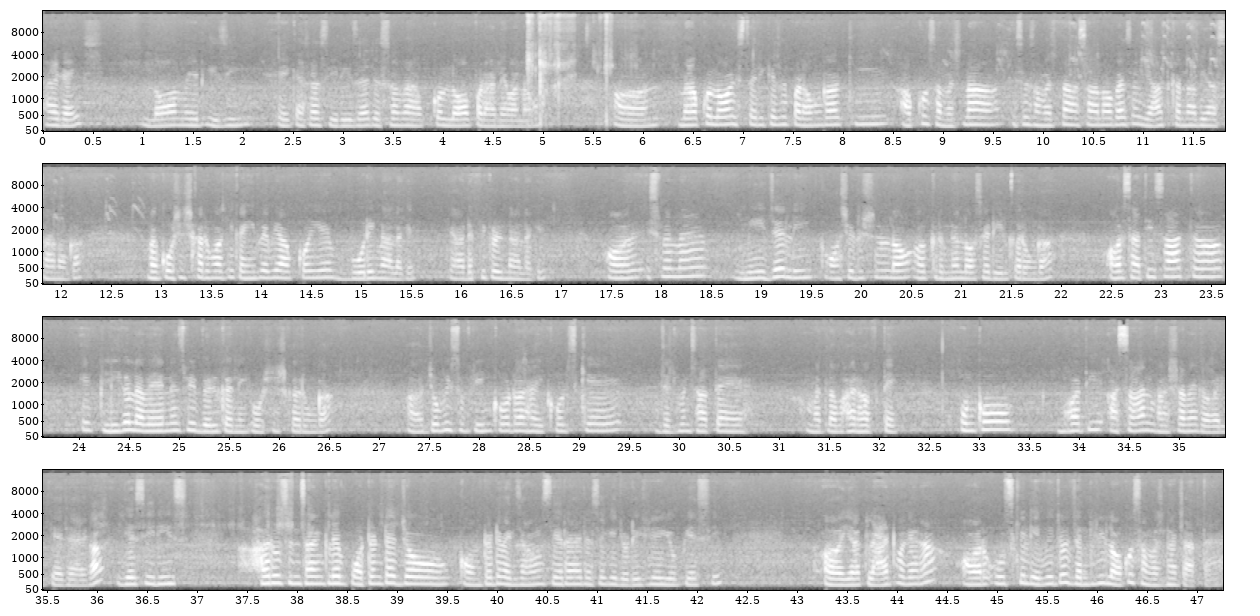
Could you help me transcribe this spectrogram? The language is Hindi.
Hi guys law made easy एक ऐसा सीरीज़ है जिसमें मैं आपको लॉ पढ़ाने वाला हूँ। और मैं आपको लॉ इस तरीके से पढ़ाऊँगा कि आपको समझना, इसे समझना आसान होगा, इसे याद करना भी आसान होगा। मैं कोशिश करूँगा कि कहीं पे भी आपको ये बोरिंग ना लगे या डिफ़िकल्ट ना लगे। और इसमें मैं मेजरली कॉन्स्टिट्यूशनल लॉ और क्रिमिनल लॉ से डील करूँगा। और साथ ही साथ एक लीगल अवेयरनेस भी बिल्ड करने की कोशिश करूँगा। जो भी सुप्रीम कोर्ट और हाई कोर्ट्स के जजमेंट्स आते हैं मतलब हर हफ़्ते, उनको बहुत ही आसान भाषा में कवर किया जाएगा। ये सीरीज़ हर उस इंसान के लिए इम्पोर्टेंट है जो कॉम्पिटेटिव एग्ज़ाम्स दे रहा है, जैसे कि जुडिशरी यूपीएससी या क्लैट वगैरह, और उसके लिए भी जो जनरली लॉ को समझना चाहता है।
